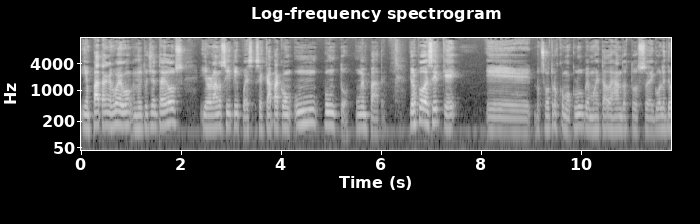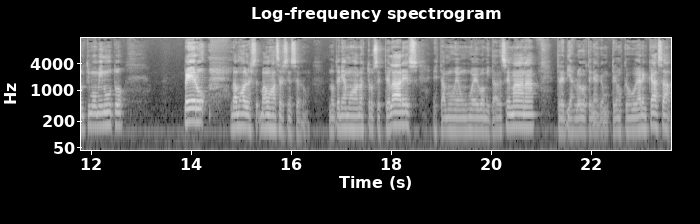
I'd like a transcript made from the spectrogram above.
y empatan el juego en minuto 82 y Orlando City pues se escapa con un punto, un empate. Yo les puedo decir que eh, nosotros como club hemos estado dejando estos eh, goles de último minuto, pero vamos a, vamos a ser sinceros, no teníamos a nuestros estelares, estamos en un juego a mitad de semana, tres días luego tenía que, jugar en casa,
